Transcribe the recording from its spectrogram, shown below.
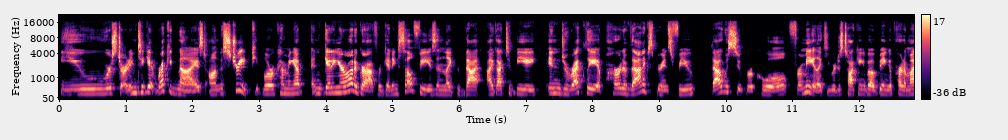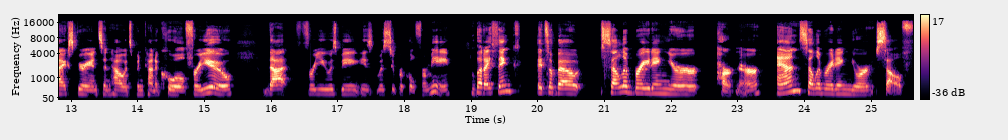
you were starting to get recognized on the street. People are coming up and getting your autograph or getting selfies. And like that, I got to be indirectly a part of that experience for you that was super cool for me. Like you were just talking about being a part of my experience and how it's been kind of cool for you. That for you is being is was super cool for me. But I think it's about celebrating your partner and celebrating yourself.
